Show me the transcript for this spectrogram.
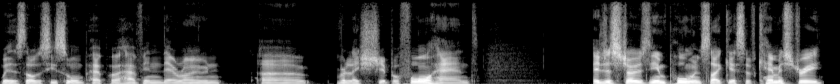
with obviously Salt-N-Pepa having their own uh relationship beforehand it just shows the importance i guess of chemistry.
